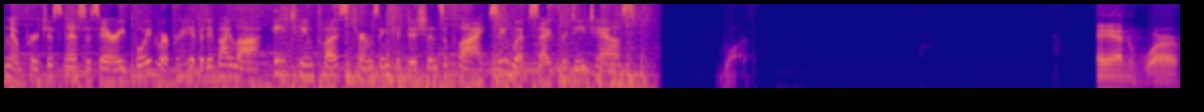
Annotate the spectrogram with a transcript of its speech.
No purchase necessary. Void where prohibited by law. 18 plus terms and conditions apply. See website for details. one. And we're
